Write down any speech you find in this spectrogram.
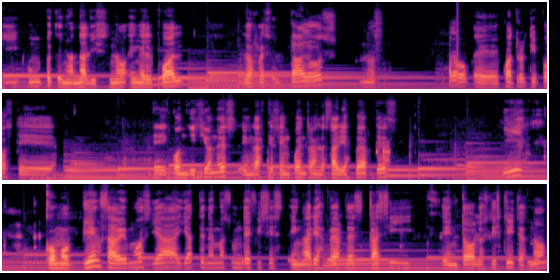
y un pequeño análisis, ¿no? En el cual los resultados nos eh, cuatro tipos de, de condiciones en las que se encuentran las áreas verdes y como bien sabemos ya, ya tenemos un déficit en áreas verdes casi en todos los distritos, ¿no?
